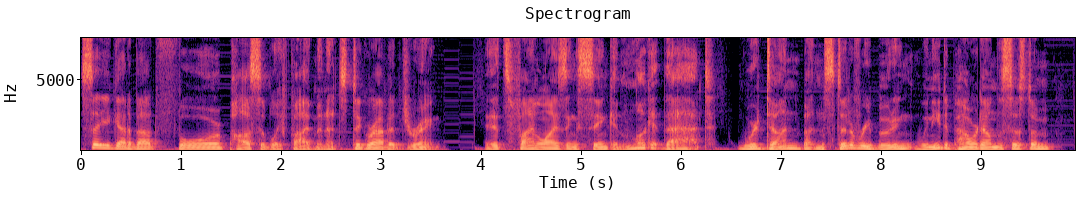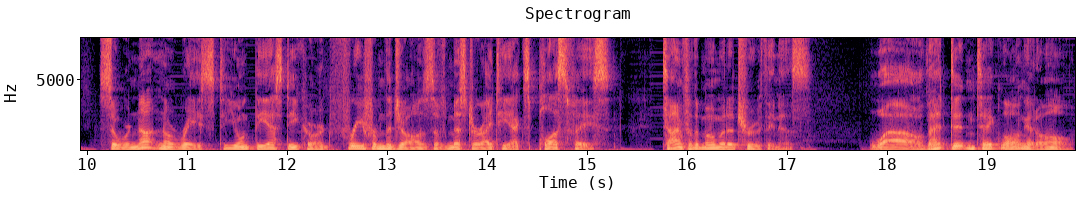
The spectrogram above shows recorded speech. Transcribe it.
so you got about 4, possibly 5 minutes to grab a drink. It's finalizing sync, and look at that. We're done, but instead of rebooting, we need to power down the system, so we're not in a race to yoink the SD card free from the jaws of Mr. ITX Plus face. Time for the moment of truthiness. Wow, that didn't take long at all,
